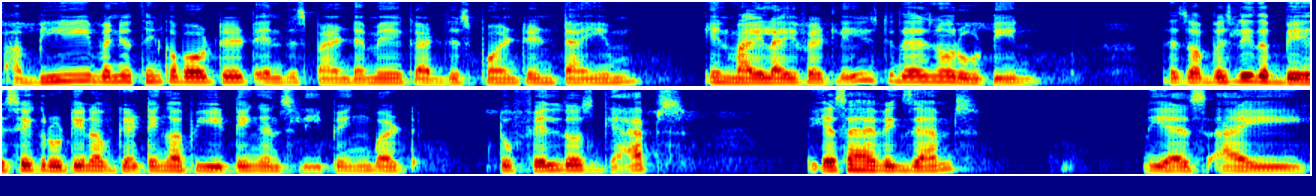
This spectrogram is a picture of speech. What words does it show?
abhi when you think about it in this pandemic at this point in time in my life at least there's no routine. There's obviously the basic routine of getting up eating and sleeping but to fill those gaps yes i have exams. Yes i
